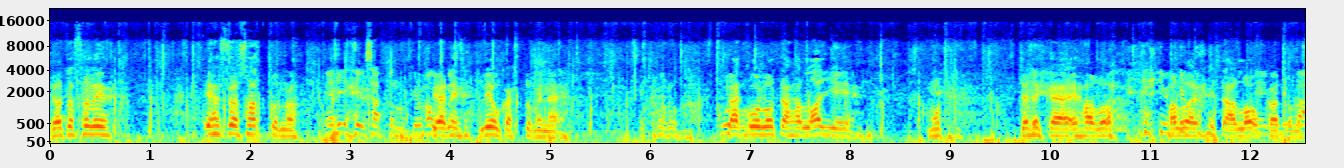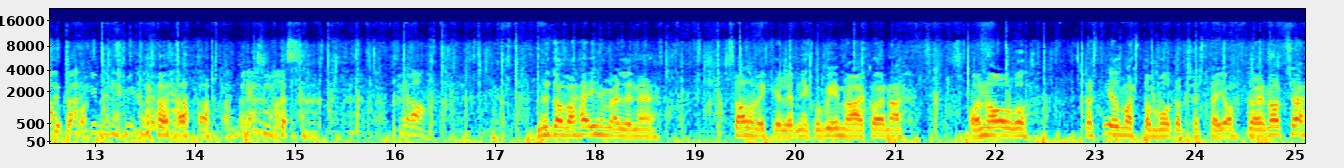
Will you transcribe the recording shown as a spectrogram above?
Joo, tuossa oli ihan sua sattunut Ei, ei sattunut. Kyllä mä pieni että liukastuminen. se, se kuuluu. Tää kuuluu. kuuluu tähän lajiin, mutta tietenkään ei halua, Ei halua että mitään ei loukkaantumisia tapahtuu. kymmenen minuuttia maassa. Joo, Nyt on vähän ihmeellinen talvikeli, niin kuin viime aikoina on ollut tästä ilmastonmuutoksesta johtuen. Oot sä,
